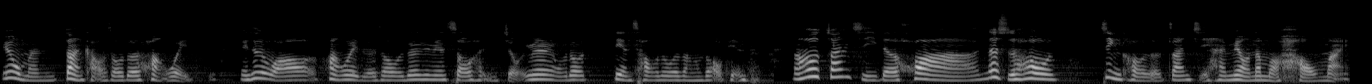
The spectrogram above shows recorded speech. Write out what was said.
因为我们断考的时候都会换位置，每次我要换位置的时候，我在那边收很久，因为我都垫超多张照片。然后专辑的话，那时候进口的专辑还没有那么好买，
